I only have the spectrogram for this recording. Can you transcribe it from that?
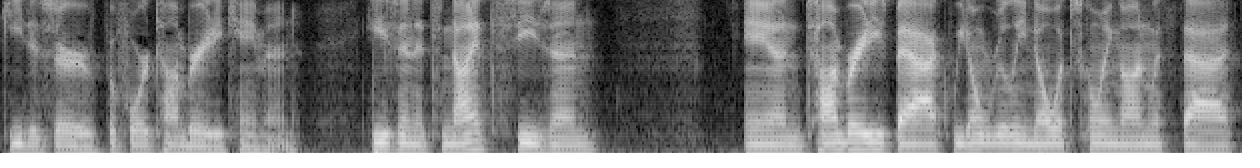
he deserved before Tom Brady came in. He's in its ninth season, and Tom Brady's back. We don't really know what's going on with that.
